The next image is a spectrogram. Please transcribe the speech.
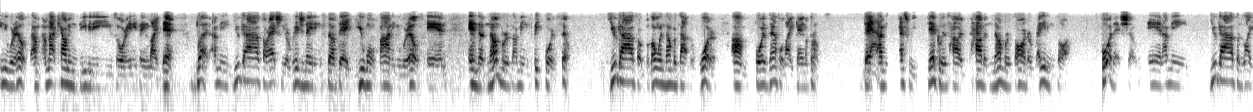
anywhere else. I'm, I'm not counting DVDs or anything like that. But I mean, you guys are actually originating stuff that you won't find anywhere else, and and the numbers, I mean, speak for itself. You guys are blowing numbers out the water. Um, for example, like Game of Thrones. That yeah. I mean, that's ridiculous how how the numbers are, the ratings are for that show. And I mean, you guys are like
